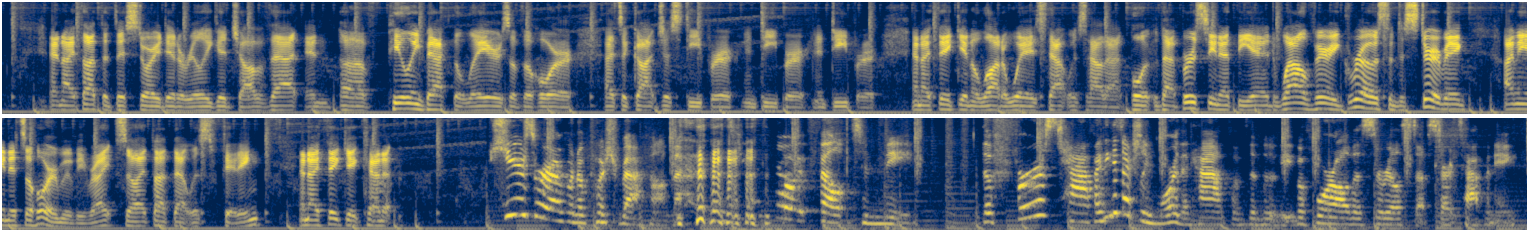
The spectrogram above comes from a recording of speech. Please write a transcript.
And I thought that this story did a really good job of that and of peeling back the layers of the horror as it got just deeper and deeper and deeper. And I think in a lot of ways that was how that that burst scene at the end, while very gross and disturbing, I mean it's a horror movie, right? So I thought that was fitting. And I think it kind of Here's where I'm going to push back on that. Here's how it felt to me. The first half, I think it's actually more than half of the movie before all the surreal stuff starts happening,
